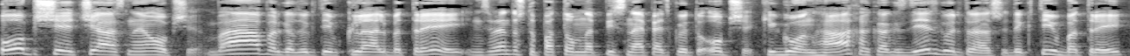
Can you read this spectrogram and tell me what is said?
общее, частное, общее. Вафаль, гавдуктив кляль батрей, несмотря на то, что потом написано опять какое-то общее. Кигон хаха, как здесь говорит Раши, дектив батрей,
